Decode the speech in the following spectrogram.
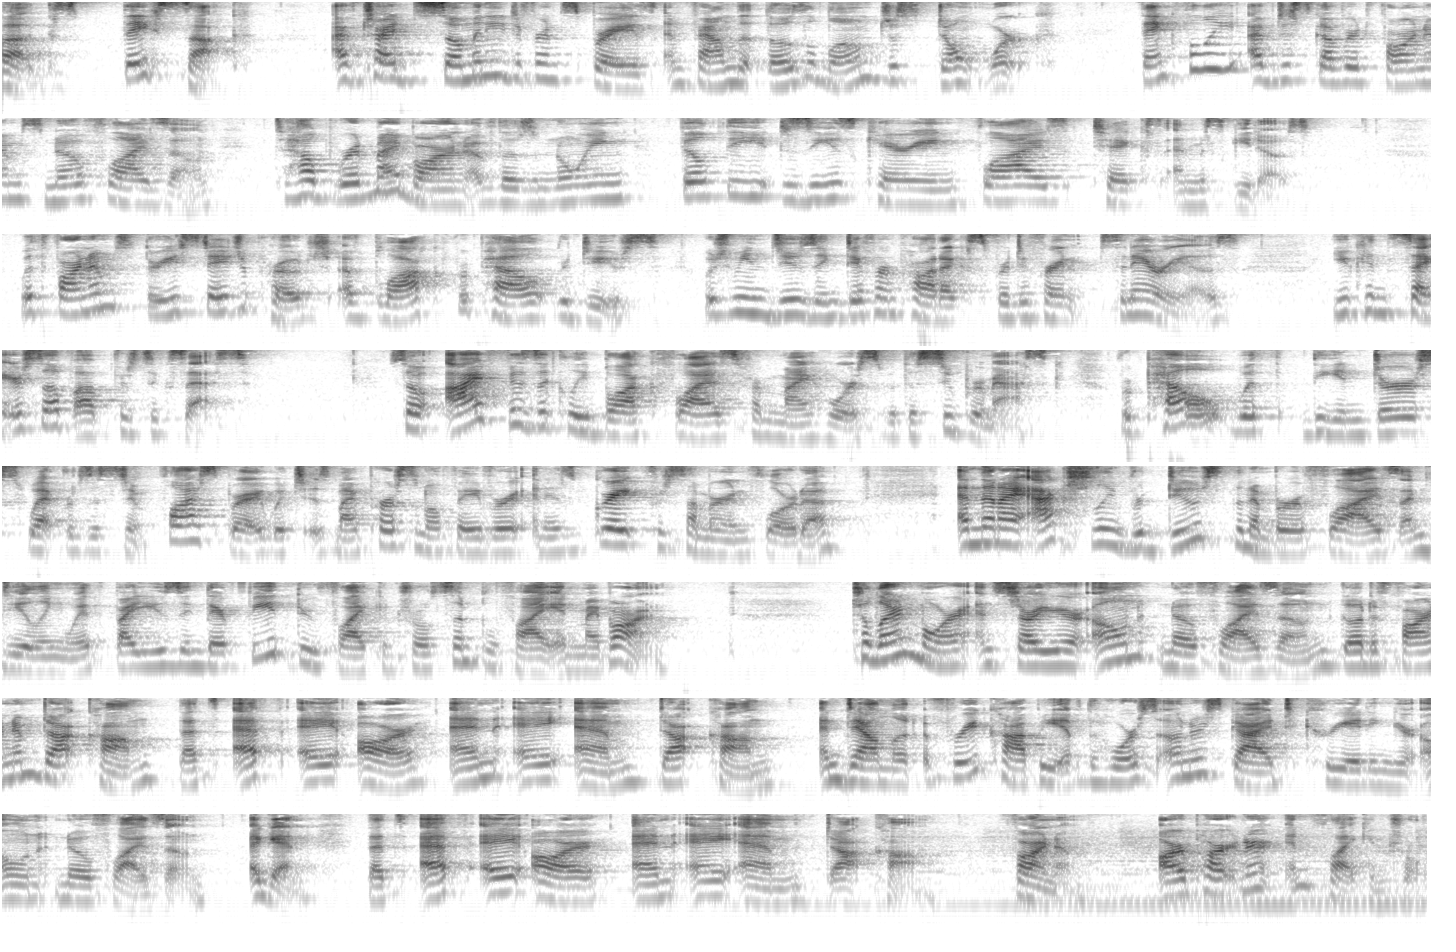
Bugs. They suck. I've tried so many different sprays and found that those alone just don't work. Thankfully, I've discovered Farnam's No Fly Zone to help rid my barn of those annoying, filthy, disease carrying flies, ticks, and mosquitoes. With Farnam's three stage approach of block, repel, reduce, which means using different products for different scenarios, you can set yourself up for success. So I physically block flies from my horse with a super mask, repel with the Endure sweat resistant fly spray, which is my personal favorite and is great for summer in Florida. And then I actually reduce the number of flies I'm dealing with by using their feed through fly control Simplify in my barn. To learn more and start your own no fly zone, go to farnam.com, that's F A R N A M.com, and download a free copy of the Horse Owner's Guide to Creating Your Own No Fly Zone. Again, that's F A R N A M.com. Farnam, our partner in fly control.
